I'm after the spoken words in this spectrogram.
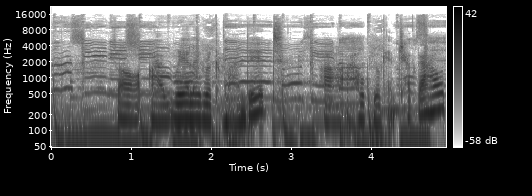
So I really recommend it. Uh, I hope you can check that out.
